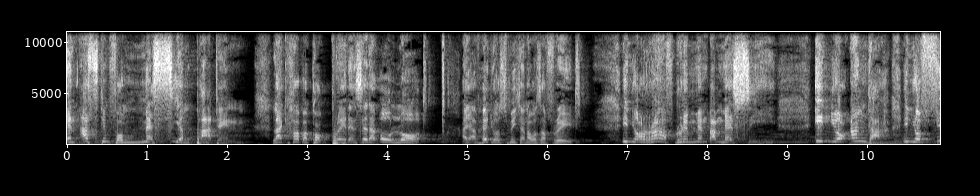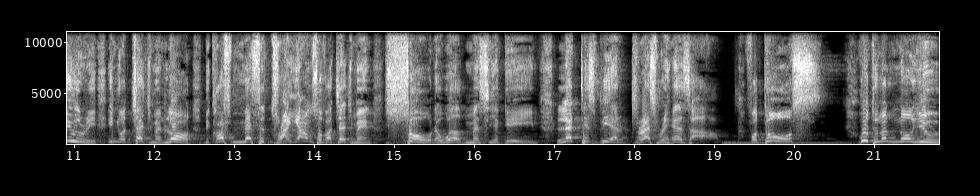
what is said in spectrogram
and ask Him for mercy and pardon, like Habakkuk prayed and said that, Oh Lord, I have heard your speech and I was afraid. In your wrath, remember mercy. In your anger, in your fury, in your judgment, Lord, because mercy triumphs over judgment, show the world mercy again. Let this be a dress rehearsal for those who do not know you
